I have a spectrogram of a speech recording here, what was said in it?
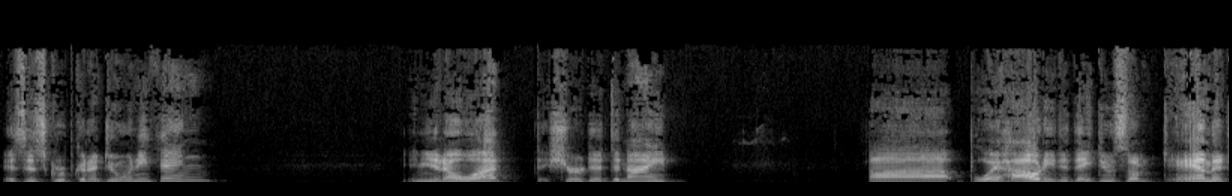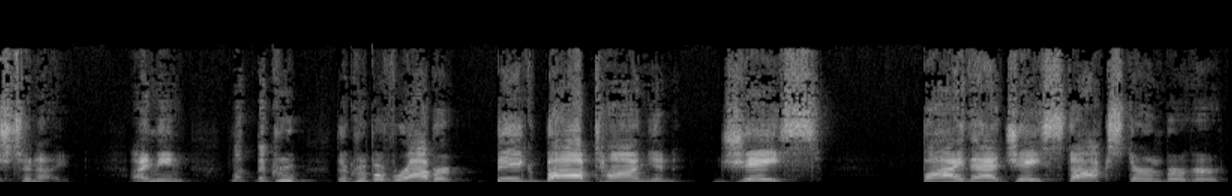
Is this group going to do anything? And you know what? They sure did tonight. Uh boy howdy, did they do some damage tonight. I mean, look the group the group of Robert, Big Bob Tonyan, Jace, buy that Jace stock Sternberger,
